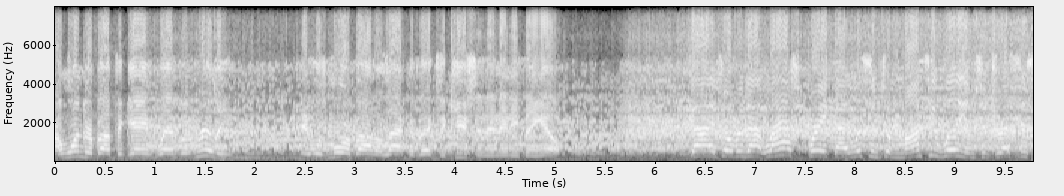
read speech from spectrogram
I wonder about the game plan, but really, it was more about a lack of execution than anything else. Guys, over that last break, I listened to Monty Williams address his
